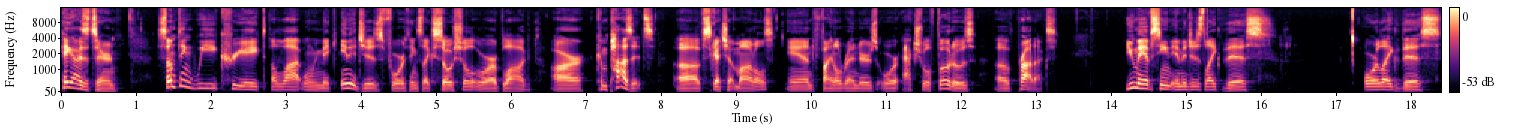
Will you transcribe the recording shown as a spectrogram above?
Hey guys, it's Aaron. Something we create a lot when we make images for things like social or our blog are composites of SketchUp models and final renders or actual photos of products. You may have seen images like this or like this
